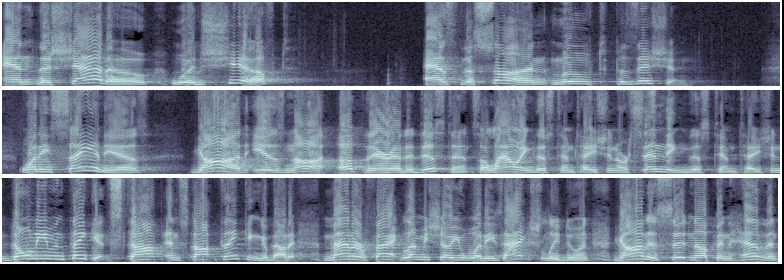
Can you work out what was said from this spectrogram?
And the shadow would shift as the sun moved position. What he's saying is, God is not up there at a distance allowing this temptation or sending this temptation. Don't even think it. Stop and stop thinking about it. Matter of fact, let me show you what He's actually doing. God is sitting up in heaven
